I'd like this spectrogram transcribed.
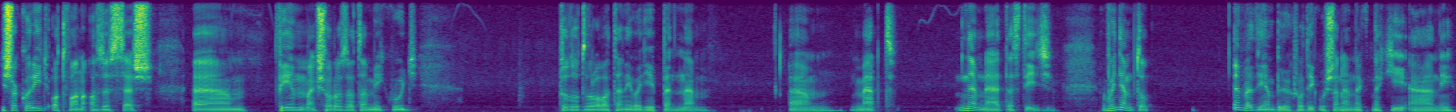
és akkor így ott van az összes um, film, meg sorozat, amik úgy tudod valahova tenni, vagy éppen nem. Um, mert nem lehet ezt így, vagy nem tudom, nem lehet ilyen bürokratikusan ennek neki állni,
